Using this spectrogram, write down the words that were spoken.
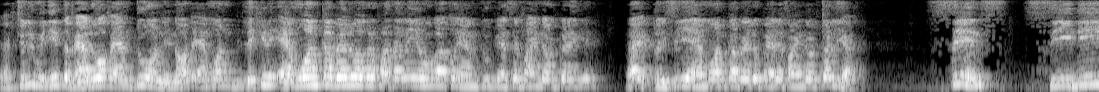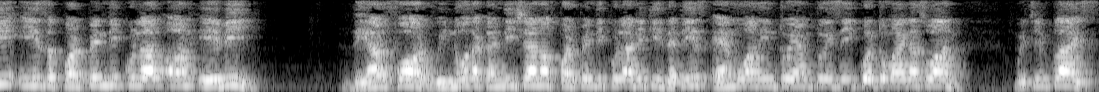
Actually we need the value of M two only not M one लेकिन एम वन का वैल्यू अगर पता नहीं होगा तो एम टू कैसे फाइंड आउट करेंगे राइट right? तो इसलिए एम वन का वैल्यू पहले फाइंड आउट कर लिया since C D is perpendicular on A B therefore we know the condition of perpendicularity that is m1 into m2 is equal to minus 1 which implies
